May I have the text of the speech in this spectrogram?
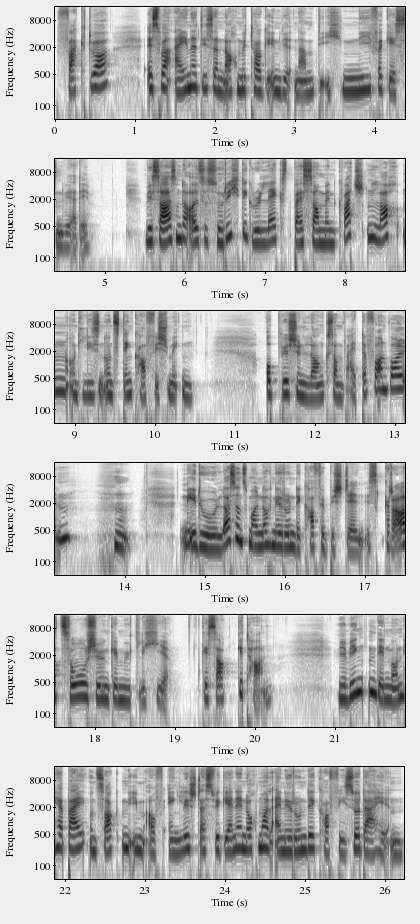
Fakt war, es war einer dieser Nachmittage in Vietnam, die ich nie vergessen werde. Wir saßen da also so richtig relaxed beisammen, quatschten, lachten und ließen uns den Kaffee schmecken. Ob wir schon langsam weiterfahren wollten? Hm. Nee, du, lass uns mal noch eine Runde Kaffee bestellen. Ist grad so schön gemütlich hier. Gesagt, getan. Wir winkten den Mann herbei und sagten ihm auf Englisch, dass wir gerne nochmal eine Runde Kaffee so da hätten.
